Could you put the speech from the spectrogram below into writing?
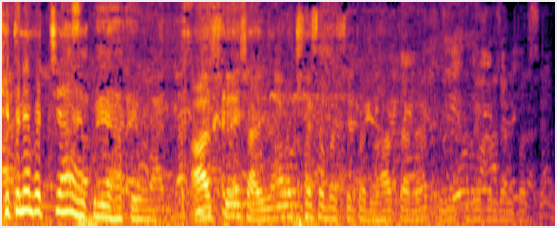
कितने बच्चे हैं कुल यहाँ पे? आज के इस आयोजन में छह सौ बच्चे प्रतिभाग कर रहे हैं पूरे जनपद से।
